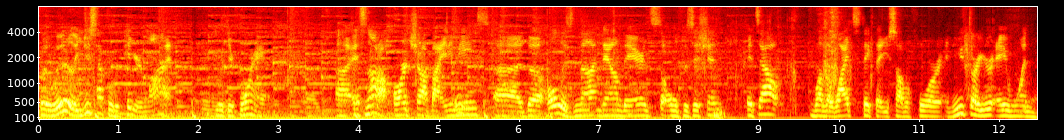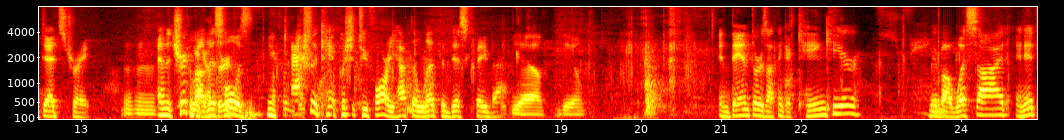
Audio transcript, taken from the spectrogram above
But literally, you just have to hit your line with your forehand. Uh, it's not a hard shot by any means. Uh, the hole is not down there. It's the old position. It's out well the white stick that you saw before, and you throw your A1 dead straight. And the trick about this through. hole is you actually can't push it too far. You have to let the disc fade back. Yeah, yeah. And Dan throws, I think, a king here, made by Westside, and it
